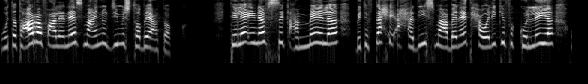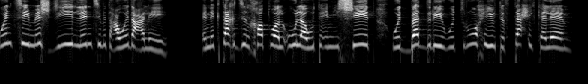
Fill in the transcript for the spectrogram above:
وتتعرف على ناس مع إنه دي مش طبيعتك. تلاقي نفسك عمالة بتفتحي أحاديث مع بنات حواليكي في الكلية وانت مش دي اللي انت متعودة عليه. إنك تاخدي الخطوة الأولى وتنشيت وتبدري وتروحي وتفتحي كلام.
